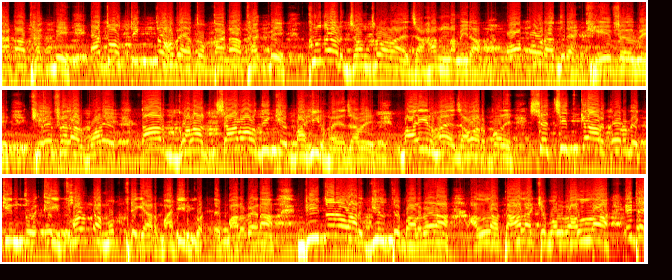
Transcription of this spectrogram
কাটা থাকবে, এত তিক্ত হবে, এত কাটা থাকবে, ক্ষুধার যন্ত্রণায় জাহান্নামীরা অপরাধীরা খেয়ে ফেলবে, খেয়ে ফেলার পরে তার গলার চারোদিকে বাহির হয়ে যাবে, বাহির হয়ে যাওয়ার পরে সে চিৎকার করবে, কিন্তু এই ফলটা মুখ থেকে আর বাহির করতে পারবে না, ভিতরেও আর গিলতে পারবে না। আল্লাহ তাআলাকে বলবে, আল্লাহ, এটা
